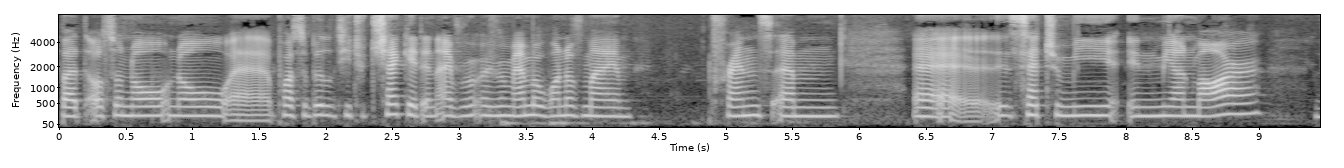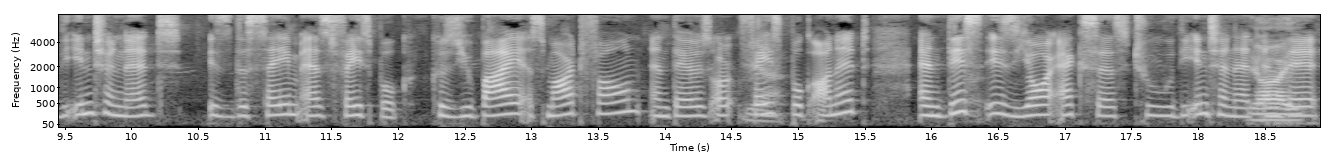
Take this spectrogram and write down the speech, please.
but also no no uh, possibility to check it. And I, re I remember one of my friends um, uh, said to me in Myanmar, the internet is the same as Facebook because you buy a smartphone and there's yeah. Facebook on it, and this is your access to the internet. Yeah, and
